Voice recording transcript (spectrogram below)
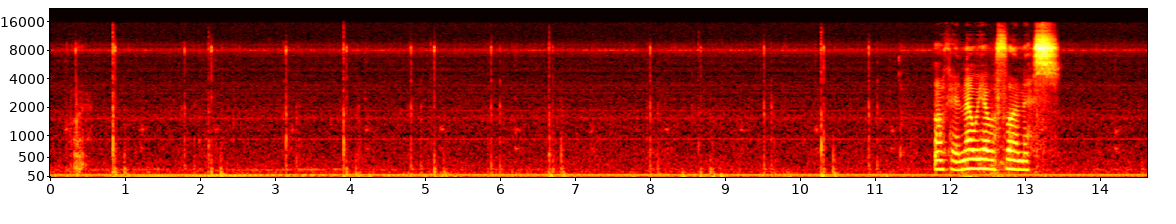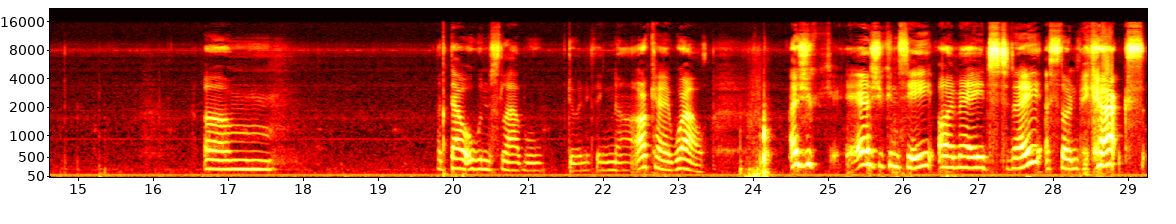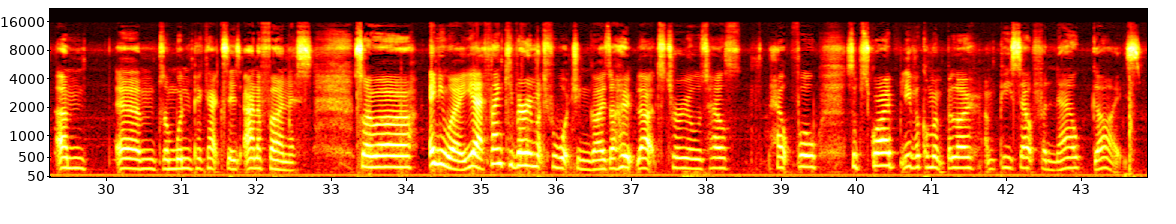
Okay, now we have a furnace. Um... I doubt a wooden slab will do anything. No. Okay, well, as you as you can see, I made today a stone pickaxe, um, um, some wooden pickaxes, and a furnace. So, uh, anyway, yeah, thank you very much for watching, guys. I hope that tutorial was health helpful. Subscribe, leave a comment below, and peace out for now, guys.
